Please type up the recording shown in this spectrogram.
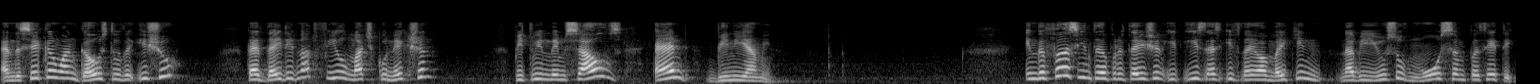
And the second one goes to the issue that they did not feel much connection between themselves and Binyamin. In the first interpretation, it is as if they are making Nabi Yusuf more sympathetic.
